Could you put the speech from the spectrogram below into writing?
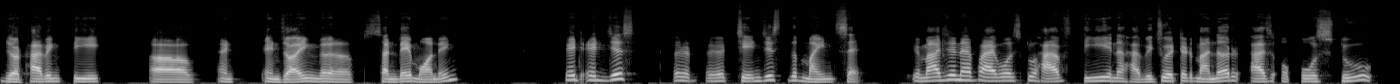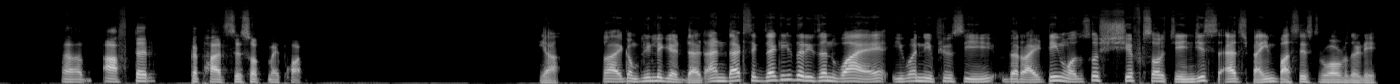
you're having tea uh, and enjoying the Sunday morning. It it just uh, it changes the mindset. Imagine if I was to have tea in a habituated manner as opposed to uh, after catharsis of my thought. Yeah. So I completely get that. And that's exactly the reason why, even if you see, the writing also shifts or changes as time passes throughout the day.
